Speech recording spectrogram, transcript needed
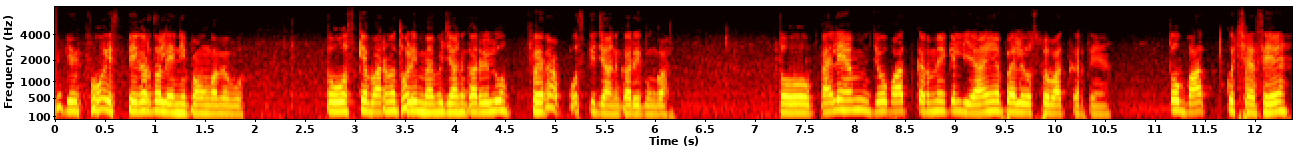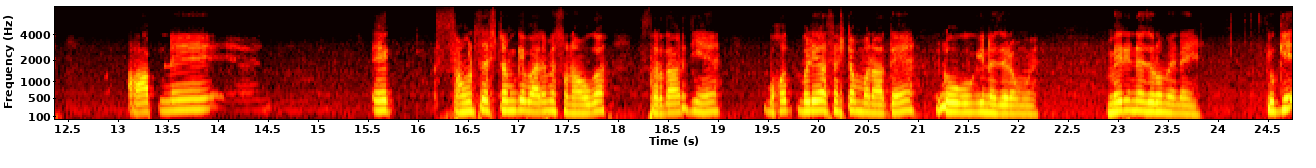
क्योंकि स्पीकर तो ले नहीं पाऊँगा मैं वो। तो उसके बारे में थोड़ी मैं भी जानकारी लूँ, फिर आपको उसकी जानकारी दूँगा। तो पहले हम जो बात करने के लिए आए हैं, पहले उस पर बात करते हैं। तो बात कुछ ऐसे है, आपने एक साउंड सिस्टम के बारे में सुना होगा। सरदार जी हैं, बहुत बढ़िया सिस्टम बनाते हैं लोगों की नज़रों में। मेरी नज़रों में नहीं, क्योंकि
